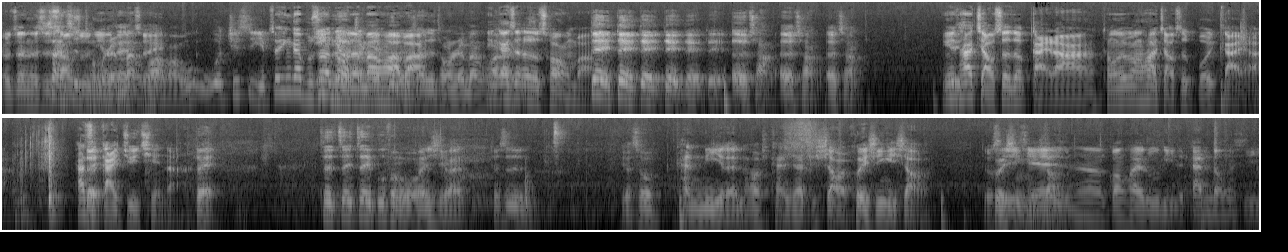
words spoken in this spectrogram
有真的是算是同人漫画吗？我我其实也这应该不算同人漫画吧？算是同人漫画，应该是二创吧？对对对对对对，二创二创二创，因为他角色都改啦，同人漫画角色不会改啊，他是改剧情啊。对，这这这一部分我很喜欢，就是有时候看腻了，然后去看一下，去笑，会心一笑。就是一些光怪陆离的干东西，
